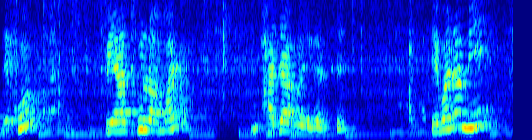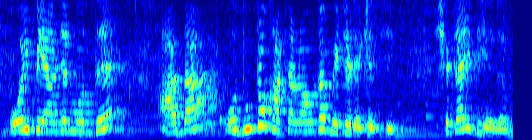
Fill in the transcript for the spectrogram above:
দেখুন, পেঁয়াজগুলো আমার ভাজা হয়ে গেছে। এবার আমি ওই পেঁয়াজের মধ্যে আদা ও দুটো কাঁচা লঙ্কা বেটে রেখেছি, সেটাই দিয়ে দেব।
